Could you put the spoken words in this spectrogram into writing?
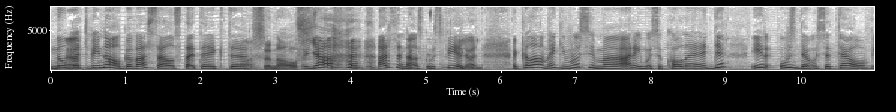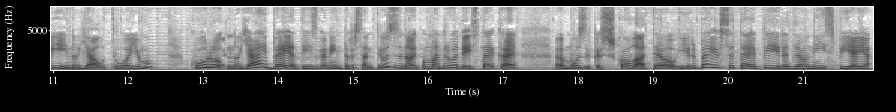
Nu, bet vienalga vesels, tā teikt, Arsenāls. Jā, arsenāls, ko spēļot. Klā, Megi, mums ir arī mūsu kolēģe ir uzdevusi tev vīnu jautājumu, kuru, nu, jai bija diezgan interesanti uzzināt, un man rodīs tā, ka muzikas skolā tev ir bijusi tā pieredze un īspēja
